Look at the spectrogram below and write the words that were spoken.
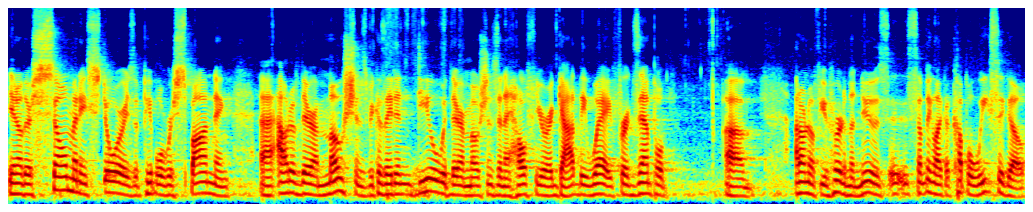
You know, there's so many stories of people responding uh, out of their emotions because they didn't deal with their emotions in a healthy or a godly way. For example, um, I don't know if you heard in the news, uh, something like a couple weeks ago,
